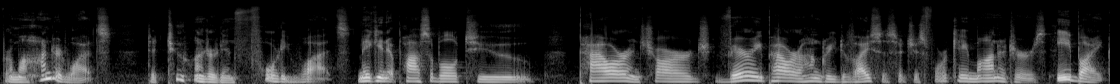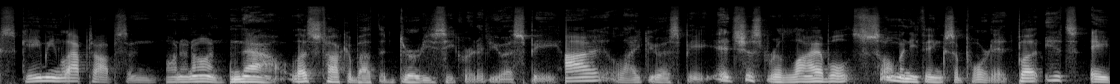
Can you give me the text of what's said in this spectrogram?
from 100 watts to 240 watts, making it possible to power and charge very power hungry devices such as 4K monitors, e bikes, gaming laptops, and on and on. Now, let's talk about the dirty secret of USB. I like USB, it's just reliable, so many things support it, but it's a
